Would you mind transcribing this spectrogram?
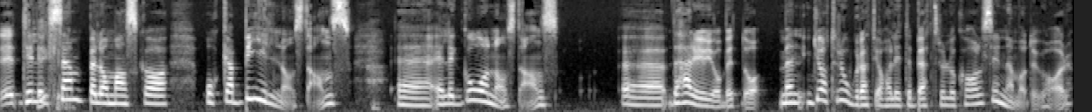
Eh, Till exempel om man ska åka bil någonstans eh, eller gå någonstans. Eh, det här är ju jobbigt då, men jag tror att jag har lite bättre lokalsinne än vad du har.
